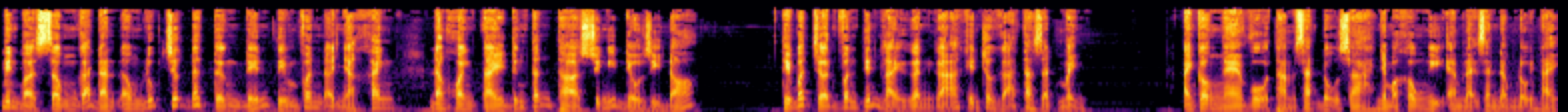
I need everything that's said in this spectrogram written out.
Bên bờ sông gã đàn ông lúc trước đã từng đến tìm Vân ở nhà Khanh, đang khoanh tay đứng thẫn thờ suy nghĩ điều gì đó. Thì bất chợt Vân tiến lại gần gã khiến cho gã ta giật mình. Anh có nghe vụ thảm sát đỗ ra nhưng mà không nghĩ em lại dân đồng nỗi này.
